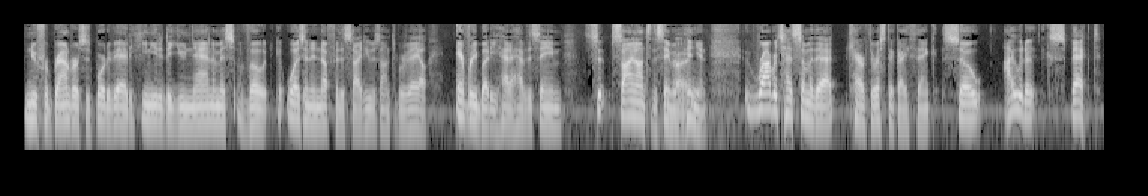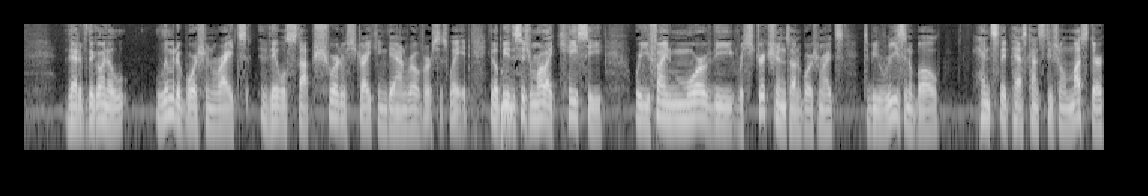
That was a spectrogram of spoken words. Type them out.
knew for Brown versus Board of Ed, he needed a unanimous vote. It wasn't enough for the side he was on to prevail. Everybody had to have the same sign on to the same Right. opinion. Roberts has some of that characteristic, I think. So I would expect that if they're going to limit abortion rights, they will stop short of striking down Roe versus Wade. It'll be a decision more like Casey, where you find more of the restrictions on abortion rights to be reasonable. Hence, they pass constitutional muster,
